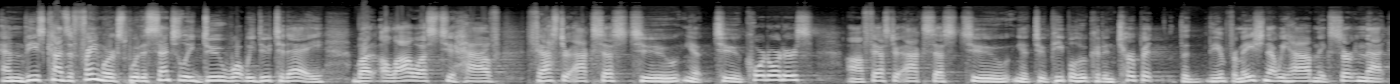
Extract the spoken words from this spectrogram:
And these kinds of frameworks would essentially do what we do today, but allow us to have faster access to, you know, to court orders, uh, faster access to, you know, to people who could interpret the, the information that we have, make certain that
